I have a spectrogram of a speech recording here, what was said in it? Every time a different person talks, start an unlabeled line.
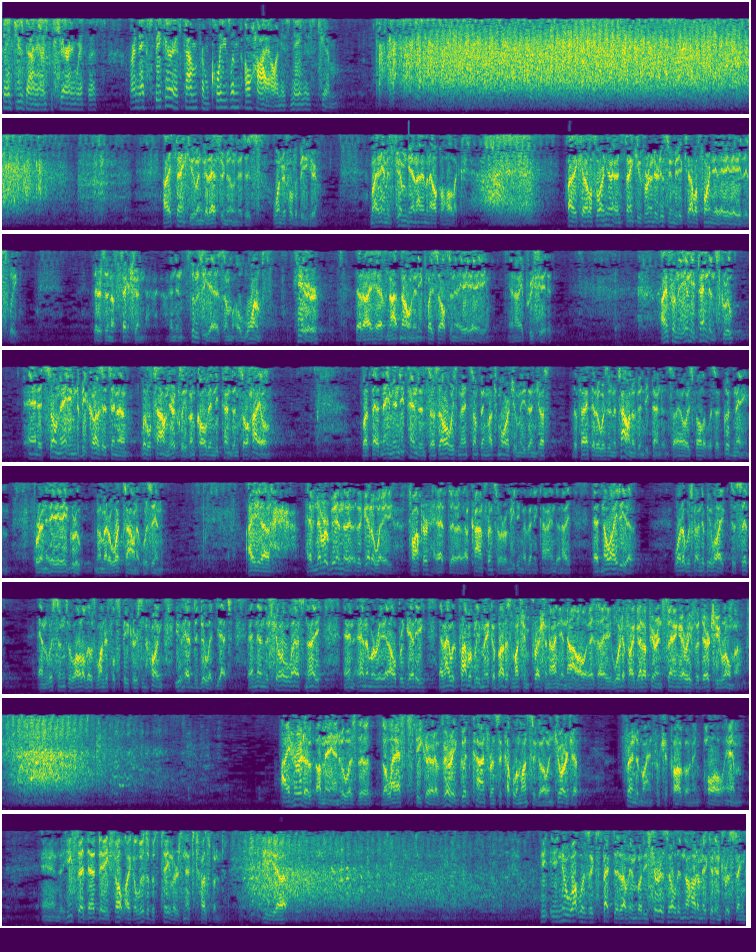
Thank you, Diane, for sharing with us. Our next speaker has come from Cleveland, Ohio, and his name is Tim.
I thank you and good afternoon. It is wonderful to be here. My name is Jim and I am an alcoholic. Hi, California, and thank you for introducing me to California AA this week. There's an affection, an enthusiasm, a warmth here that I have not known anyplace else in AA, and I appreciate it. I'm from the Independence Group, and it's so named because it's in a little town near Cleveland called Independence, Ohio. But that name Independence has always meant something much more to me than just the fact that it was in the town of Independence. I always felt it was a good name for an AA group, no matter what town it was in. I uh, have never been the, the getaway talker at uh, a conference or a meeting of any kind, and I had no idea what it was going to be like to sit and listen to all of those wonderful speakers knowing you had to do it yet. And then the show last night and Anna Maria Alberghetti, and I would probably make about as much impression on you now as I would if I got up here and sang Arrivederci Roma. I heard a, a man who was the, the last speaker at a very good conference a couple of months ago in Georgia, a friend of mine from Chicago named Paul M. And he said that day he felt like Elizabeth Taylor's next husband. He, uh, he, he knew what was expected of him, but he sure as hell didn't know how to make it interesting.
